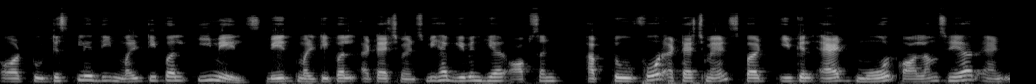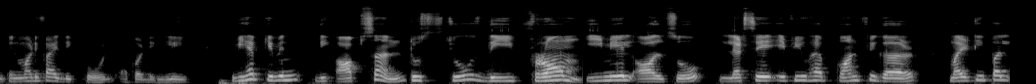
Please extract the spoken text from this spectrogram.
or to display the multiple emails with multiple attachments. We have given here option up to four attachments but you can add more columns here and you can modify the code accordingly we have given the option to choose the from email also. Let's say if you have configured multiple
